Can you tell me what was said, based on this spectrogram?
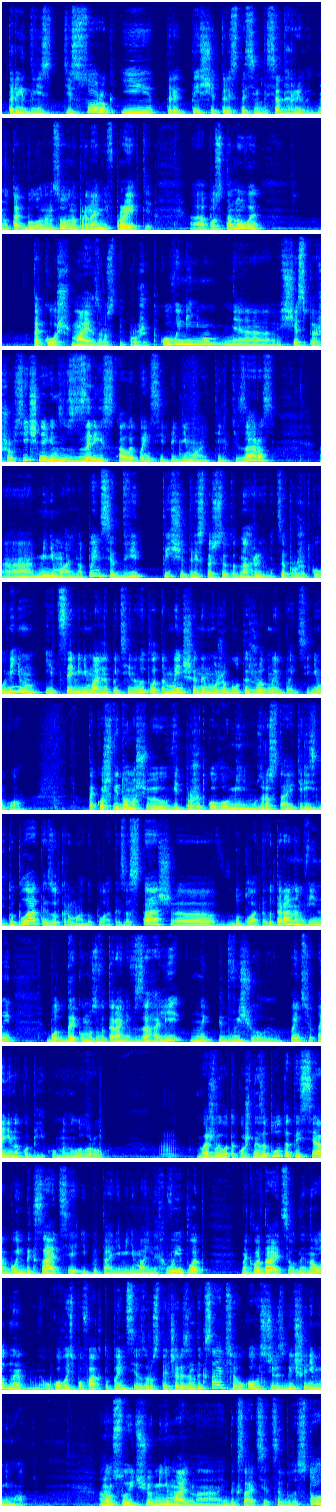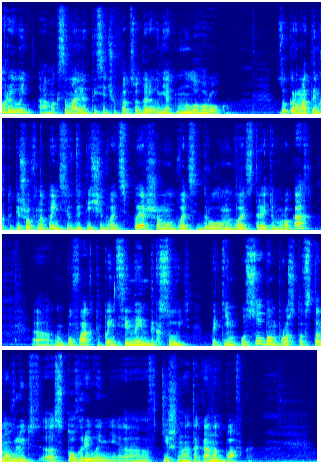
3240 і 3370 гривень. Ну, так було анонсовано, принаймні в проєкті постанови. Також має зрости прожитковий мінімум. Е, Ще з 1 січня він зріс, але пенсії піднімають тільки зараз. Е, Мінімальна пенсія 2361 гривня. Це прожитковий мінімум, і це мінімальна пенсійна виплата менше не може бути жодної пенсії ні у кого. Також відомо, що від прожиткового мінімуму зростають різні доплати, зокрема доплати за стаж, е, доплати ветеранам війни, бо декому з ветеранів взагалі не підвищували пенсію ані на копійку минулого року. Важливо також не заплутатися, бо індексація і питання мінімальних виплат накладається одне на одне. У когось по факту пенсія зросте через індексацію, а у когось через збільшення мінімалки. Анонсують, що мінімальна індексація це буде 100 гривень, а максимальна 1500 гривень, як минулого року. Зокрема, тим, хто пішов на пенсію в 2021, 2022, 2023 роках, е, ну, по факту пенсії не індексують. Таким особам просто встановлюють е, 100 гривень е, втішна така надбавка.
